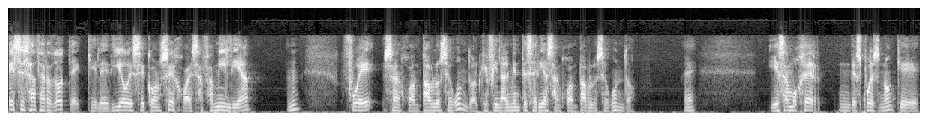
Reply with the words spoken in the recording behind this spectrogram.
ese sacerdote que le dio ese consejo a esa familia fue San Juan Pablo II, el que finalmente sería San Juan Pablo II. ¿eh? Y esa mujer, después, ¿no? Que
